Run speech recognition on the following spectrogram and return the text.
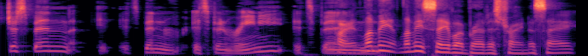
just been it, it's been it's been rainy. It's been All right, let me let me say what Brett is trying to say.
